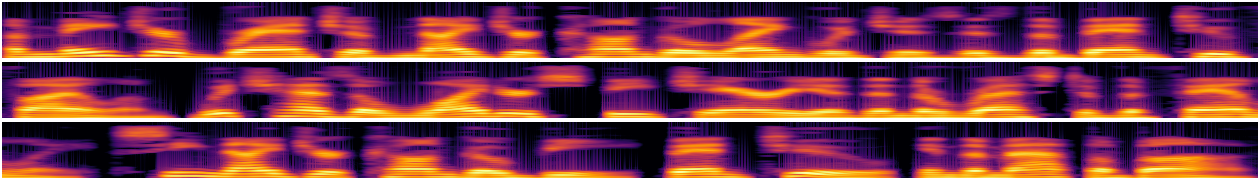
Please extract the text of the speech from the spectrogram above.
A major branch of Niger-Congo languages is the Bantu phylum, which has a wider speech area than the rest of the family. See Niger-Congo B, Bantu, in the map above.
